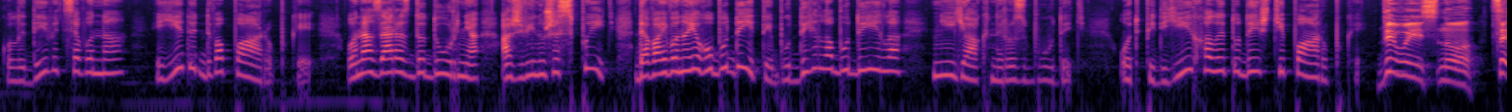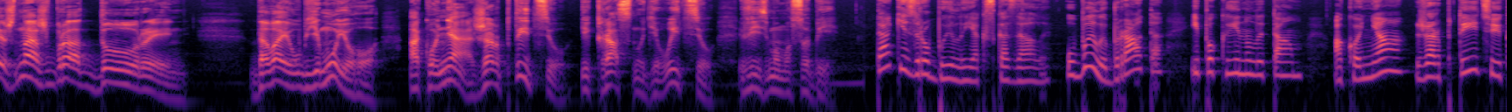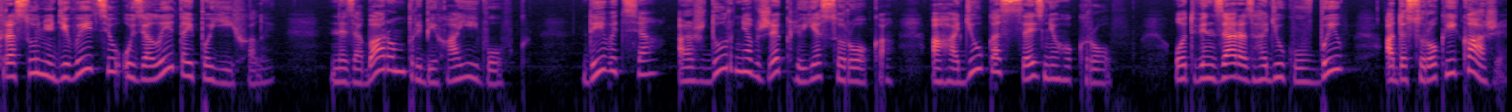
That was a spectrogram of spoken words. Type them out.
Коли дивиться вона, їдуть два парубки. Вона зараз до дурня, аж він уже спить. Давай вона його будити. Будила, будила, ніяк не розбудить. От під'їхали туди ж ті парубки. Дивись но, це ж наш брат дурень. Давай уб'ємо його, а коня, жарптицю і красну дівицю візьмемо собі. Так і зробили, як сказали. Убили брата і покинули там, а коня, жарптицю і красуню дівицю узяли та й поїхали. Незабаром прибігає й вовк. Дивиться, аж дурня вже клює сорока, а гадюка ссе з нього кров. От він зараз гадюку вбив, а до сороки й каже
